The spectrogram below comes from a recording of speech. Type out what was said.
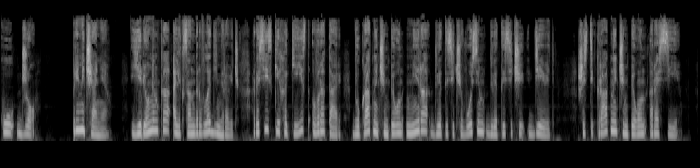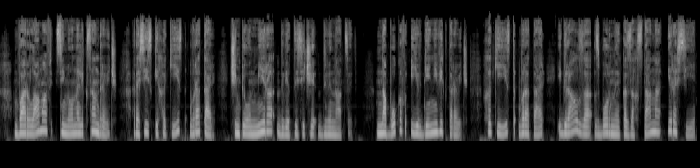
Ку Джо. Примечание. Еременко Александр Владимирович, российский хоккеист-вратарь, двукратный чемпион мира 2008-2009, шестикратный чемпион России. Варламов Семен Александрович, российский хоккеист-вратарь, чемпион мира 2012. Набоков Евгений Викторович, хоккеист, вратарь, играл за сборные Казахстана и России.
